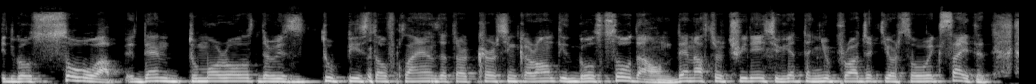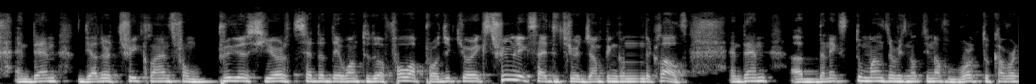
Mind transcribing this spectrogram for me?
It goes so up then tomorrow there is two pissed off clients that are cursing around. It goes so down. Then after three days, you get a new project. You're so excited. And then the other three clients from previous years said that they want to do a follow up project. You're extremely excited. You're jumping on the clouds. And then uh, the next two months, there is not enough work to cover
